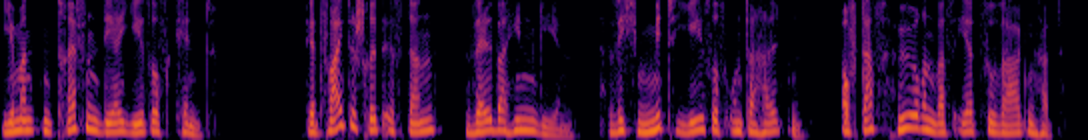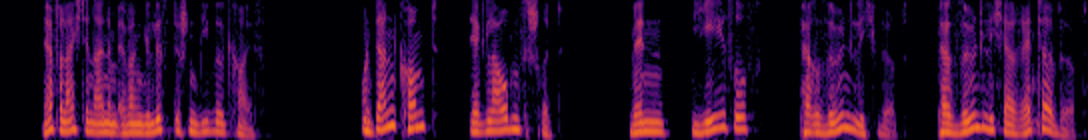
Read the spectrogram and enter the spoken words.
Jemanden treffen, der Jesus kennt. Der zweite Schritt ist dann selber hingehen, sich mit Jesus unterhalten, auf das hören, was er zu sagen hat. Ja, vielleicht in einem evangelistischen Bibelkreis. Und dann kommt der Glaubensschritt. Wenn Jesus persönlich wird, persönlicher Retter wird,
